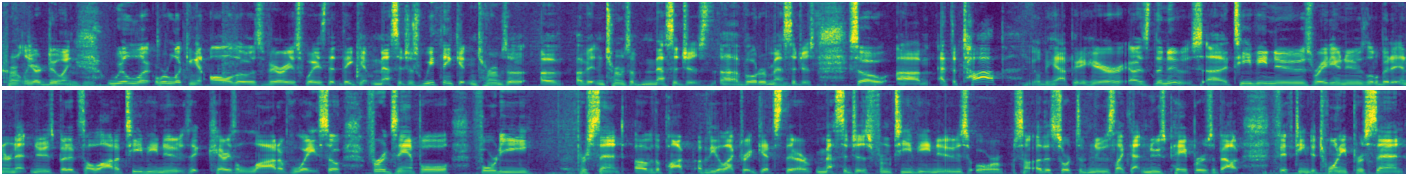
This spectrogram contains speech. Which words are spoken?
currently are doing, mm -hmm. we'll, we're looking at all those various ways that they get messages. We think it in terms of, of, of it in terms of messages, uh, voter mm-hmm. messages. So um, at the top, you'll be happy to hear, is the news. Uh, TV news, radio news, a little bit of internet news, but it's a lot of TV news. It carries a lot of weight. So for example, 40 percent of the pop of the electorate gets their messages from TV news or some other sorts of news like that. Newspapers about 15 to 20 percent,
